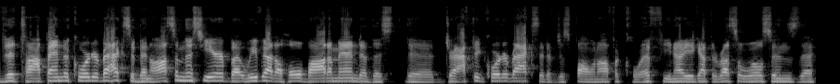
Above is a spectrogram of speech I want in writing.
the top end of quarterbacks have been awesome this year, but we've got a whole bottom end of this the drafted quarterbacks that have just fallen off a cliff. You know, you got the Russell Wilsons, the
